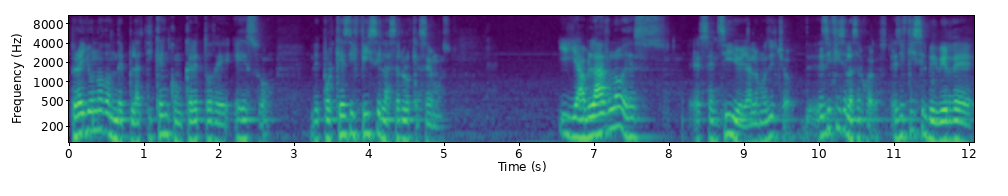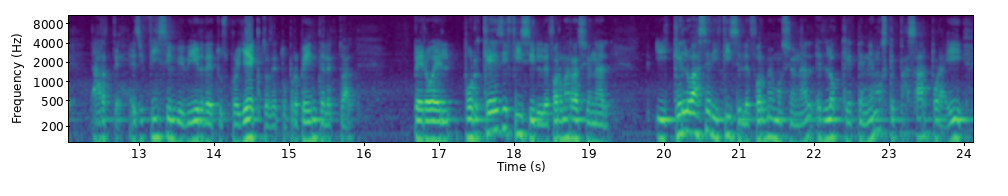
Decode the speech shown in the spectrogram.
Pero hay uno donde platica en concreto de eso, de por qué es difícil hacer lo que hacemos. Y hablarlo es, es sencillo, ya lo hemos dicho. Es difícil hacer juegos, es difícil vivir de arte, es difícil vivir de tus proyectos, de tu propiedad intelectual. Pero el por qué es difícil de forma racional y qué lo hace difícil de forma emocional es lo que tenemos que pasar por ahí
